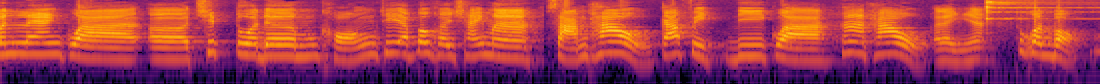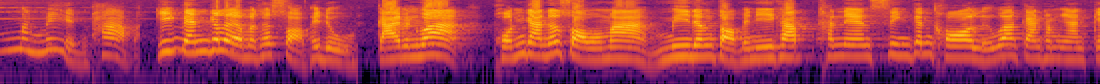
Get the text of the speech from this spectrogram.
มันแรงกว่าชิปตัวเดิมของที่ Apple เคยใช้มา 3 เท่ากราฟิกดีกว่า 5 เท่าอะไรเงี้ย ทุกคนบอกมันไม่เห็นภาพกิ๊กแบนก็เลยเอามาทดสอบให้ดู กลายเป็นว่า ผลการทดสอบออกมา มีดังต่อไปนี้ครับ คะแนนซิงเกิลคอร์หรือว่าการทำงานแก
